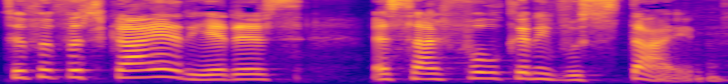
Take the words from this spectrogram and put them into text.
So vir verskeie redes is sy volk in die woestyn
